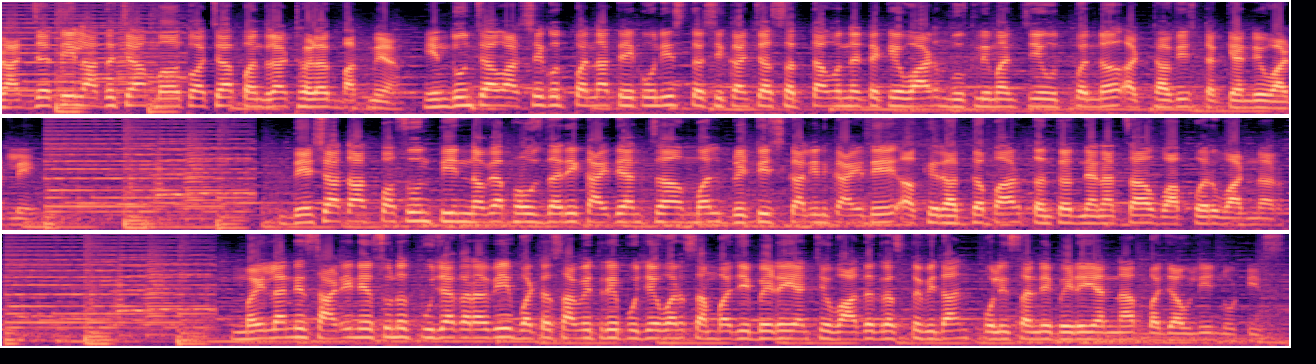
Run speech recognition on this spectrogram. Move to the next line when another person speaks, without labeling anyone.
राज्यातील आजच्या महत्त्वाच्या पंधरा ठळक बातम्या. हिंदूंच्या वार्षिक उत्पन्नात एकोणीस तर शिखांच्या सत्तावन्न टक्के वाढ मुस्लिमांचे उत्पन्न अठ्ठावीस टक्क्यांनी वाढले. देशात आजपासून तीन नव्या फौजदारी कायद्यांचा अंमल ब्रिटिशकालीन कायदे अखेर हद्दपार तंत्रज्ञानाचा वापर वाढणार. महिलांनी साडी नेसूनच पूजा करावी वटसावित्री पूजेवर संभाजी भिडे यांचे वादग्रस्त विधान पोलिसांनी भिडे यांना बजावली नोटीस.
